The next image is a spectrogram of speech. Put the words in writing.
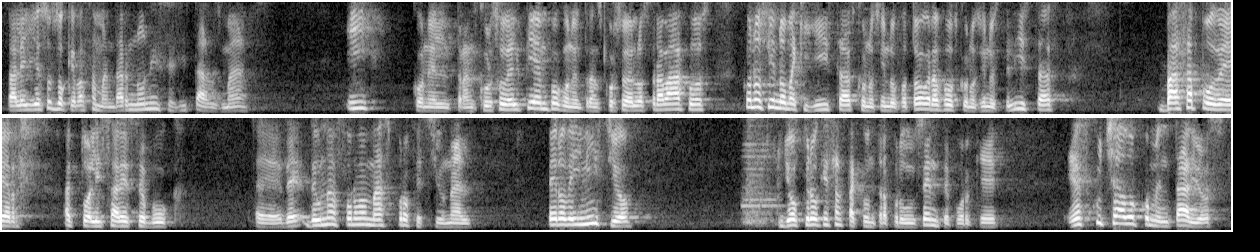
¿Sale? Y eso es lo que vas a mandar, no necesitas más. Y con el transcurso del tiempo, con el transcurso de los trabajos, conociendo maquillistas, conociendo fotógrafos, conociendo estilistas, vas a poder actualizar ese book eh, de, de una forma más profesional. Pero de inicio, yo creo que es hasta contraproducente porque he escuchado comentarios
